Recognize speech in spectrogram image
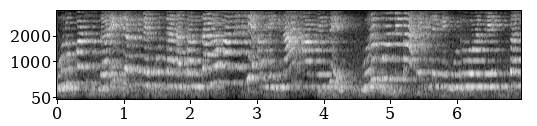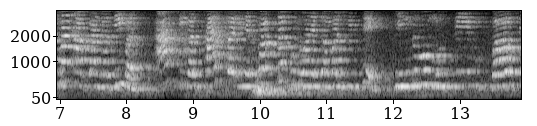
ગુરુ પણ દરેક વ્યક્તિને પોતાના સંતાનો માને છે અને જ્ઞાન આપે છે ગુરુ પૂર્ણિમા એટલે કે ગુરુઓને સન્માન આપવાનો દિવસ આ દિવસ ખાસ કરીને ફક્ત ગુરુઓને સમર્પિત છે. હિન્દુ મુસ્લિમ બૌદ્ધ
